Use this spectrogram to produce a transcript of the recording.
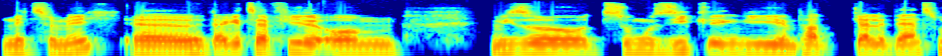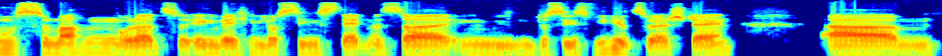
nichts für mich. Äh, da geht's ja viel um wie so zu Musik irgendwie 'n paar geile Dance Moves zu machen oder zu irgendwelchen lustigen Statements da irgendwie 'n lustiges Video zu erstellen. Ähm,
